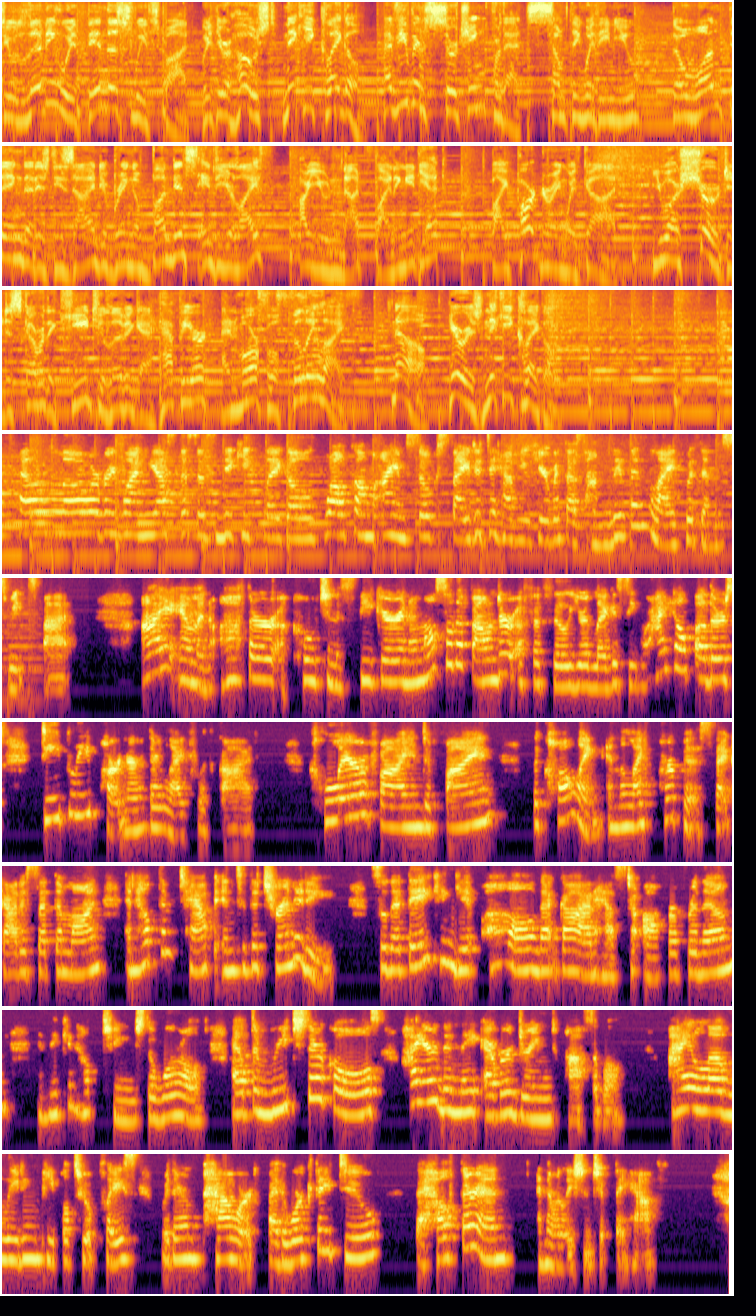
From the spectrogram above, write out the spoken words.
to Living Within the Sweet Spot with your host, Nikki Klegel. Have you been searching for that something within you? The one thing that is designed to bring abundance into your life? Are you not finding it yet? By partnering with God, you are sure to discover the key to living a happier and more fulfilling life. Now, here is Nikki Klegel. Everyone. Yes, this is Nikki Klegel. Welcome. I am so excited to have you here with us on Living Life Within the Sweet Spot. I am an author, a coach, and a speaker, and I'm also the founder of Fulfill Your Legacy, where I help others deeply partner their life with God, clarify and define the calling and the life purpose that God has set them on, and help them tap into the Trinity so that they can get all that God has to offer for them and they can help change the world. I help them reach their goals higher than they ever dreamed possible. I love leading people to a place where they're empowered by the work they do, the health they're in, and the relationship they have.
